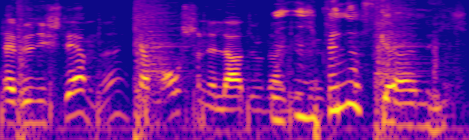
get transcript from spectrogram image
er will nicht sterben, ne? Ich habe auch schon eine Ladung Ich, ich bin das gar nicht.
